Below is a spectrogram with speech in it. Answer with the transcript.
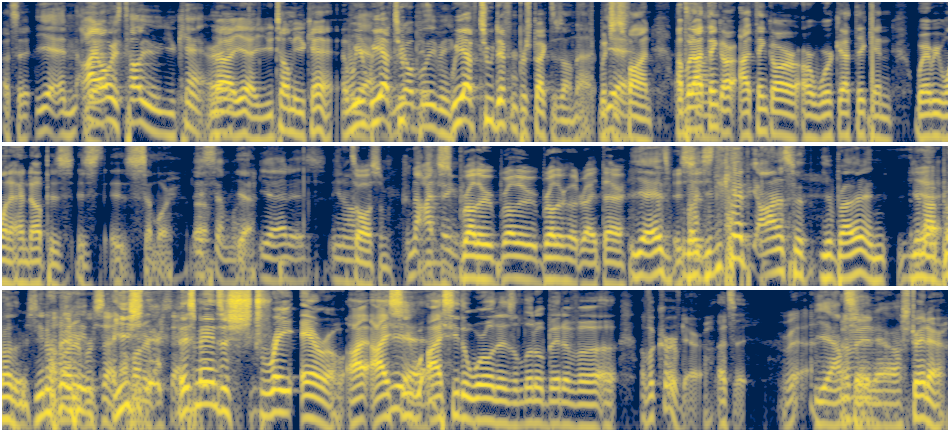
That's it. Yeah, and I always tell you you can't. Right? No, yeah, you tell me you can't, and we, Yeah, we have two. don't believe me. We have two different perspectives on that, which is fine. Uh, that's but I think our I think our, our work ethic and where we want to end up is is is similar. It's similar. Yeah. Yeah, it is. You know, It's awesome. No, I Just think- brother, brother, brotherhood right there. Yeah, it's, It's like just- if you can't be honest with your brother and you're Yeah. not brothers, you know what I mean? 100%. He's 100%. this man's a straight arrow. I, I see Yeah. I see the world as a little bit of a of a curved arrow. That's it. Yeah, Yeah, I'm That's straight it. arrow. Straight arrow.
